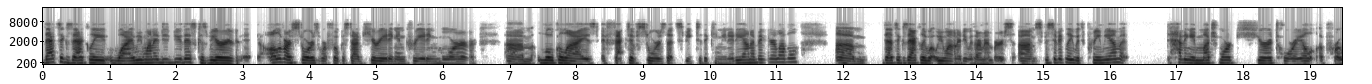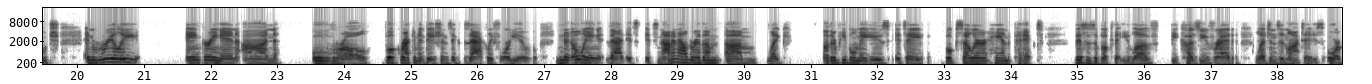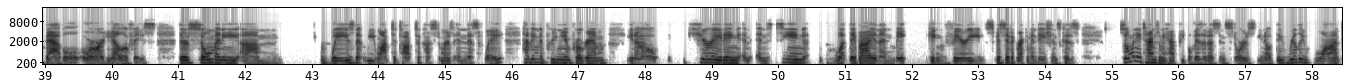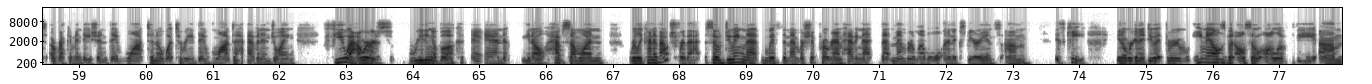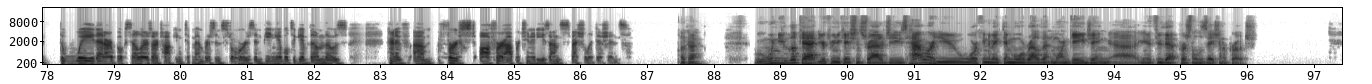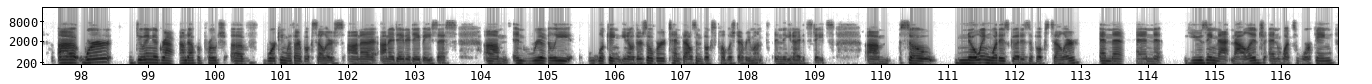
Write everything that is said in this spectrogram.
that's exactly why we wanted to do this because we are all of our stores were focused on curating and creating more um, localized, effective stores that speak to the community on a bigger level. Um, that's exactly what we want to do with our members. Um, specifically with premium, having a much more curatorial approach and really anchoring in on overall book recommendations exactly for you knowing that it's it's not an algorithm um, like other people may use. It's a bookseller handpicked this is a book that you love because you've read legends and lattes or babel or yellowface. There's so many um, ways that we want to talk to customers in this way. Having the premium program you know curating and, and seeing what they buy and then making very specific recommendations because so many times when we have people visit us in stores you know they really want a recommendation. They want to know what to read. They want to have an enjoying few hours reading a book and you know have someone really kind of vouch for that. So doing that with the membership program, having that that member level and experience um, is key. You know, we're going to do it through emails, but also all of the um, the way that our booksellers are talking to members in stores and being able to give them those kind of um, first offer opportunities on special editions. Okay. When you look at your communication strategies, how are you working to make them more relevant, more engaging, uh, you know, through that personalization approach? Uh, we're doing a ground up approach of working with our booksellers on a on a day to day basis, um, and really looking. You know, there's over ten thousand books published every month in the United States, um, so knowing what is good as a bookseller and then using that knowledge and what's working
